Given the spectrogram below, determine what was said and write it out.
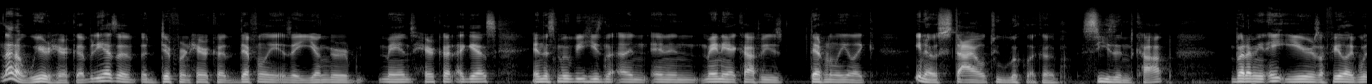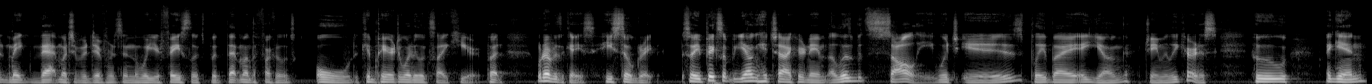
not a weird haircut, but he has a, a, different haircut. Definitely is a younger man's haircut, I guess. In this movie, he's not, and, and in Maniac Cop, he's definitely like you know styled to look like a seasoned cop. But I mean, eight years, I feel like wouldn't make that much of a difference in the way your face looks. But that motherfucker looks old compared to what he looks like here. But whatever the case, he's still great. So he picks up a young hitchhiker named Elizabeth Solley, which is played by a young Jamie Lee Curtis, who again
